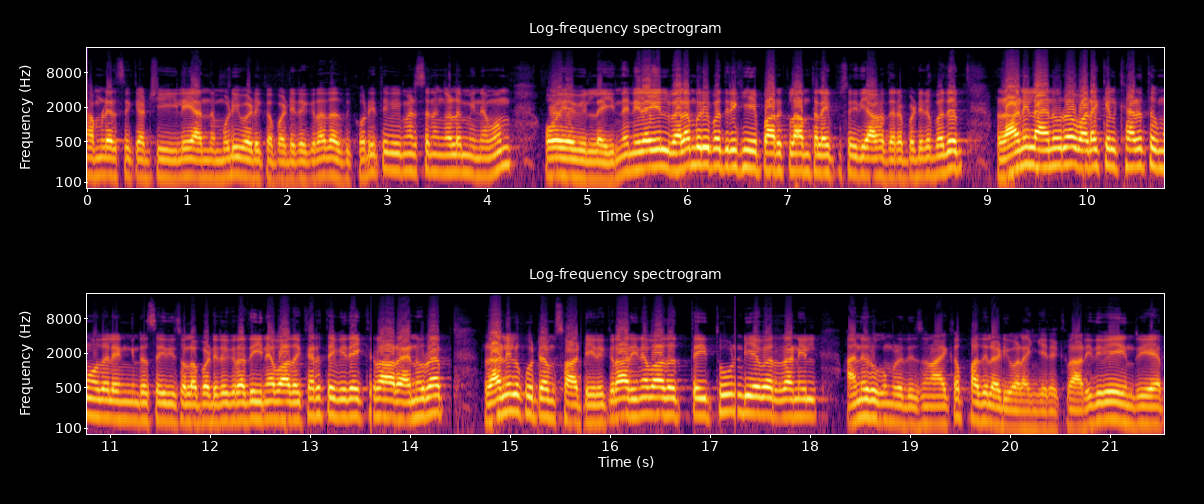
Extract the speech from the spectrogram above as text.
தமிழரசு கட்சியிலே அந்த முடிவு எடுக்கப்பட்டிருக்கிறது. அது குறித்து விமர்சனங்களும் இன்னமும் ஓயவில்லை. இந்த நிலையில் விளம்பரி பத்திரிகையை பார்க்கலாம். தலைப்பு செய்தியாக தரப்பட்டிருப்பது ரணில் அனுர வடக்கில் கருத்து மோதல் என்கின்ற செய்தி சொல்லப்பட்டிருக்கிறது. இனவாத கருத்தை விதைக்கிறார் அனுர. ரணில் குற்றம் சாட்டியிருக்கிறார். இனவாதத்தை தூண்டியவர் ரணில் அனுருகுமர திசுநாயக்க பதிலடி வழங்கியிருக்கிறார். இதுவே இன்றைய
